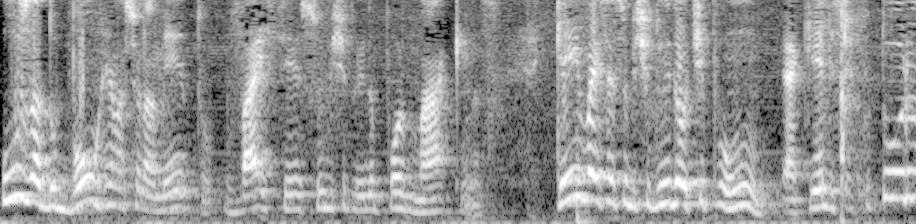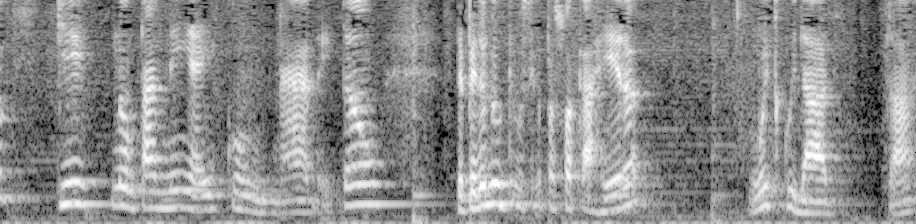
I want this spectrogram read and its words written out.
usa do bom relacionamento vai ser substituído por máquinas. Quem vai ser substituído é o tipo 1, é aquele sem futuro que não está nem aí com nada. Então, dependendo do que você quer para sua carreira, muito cuidado, tá?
